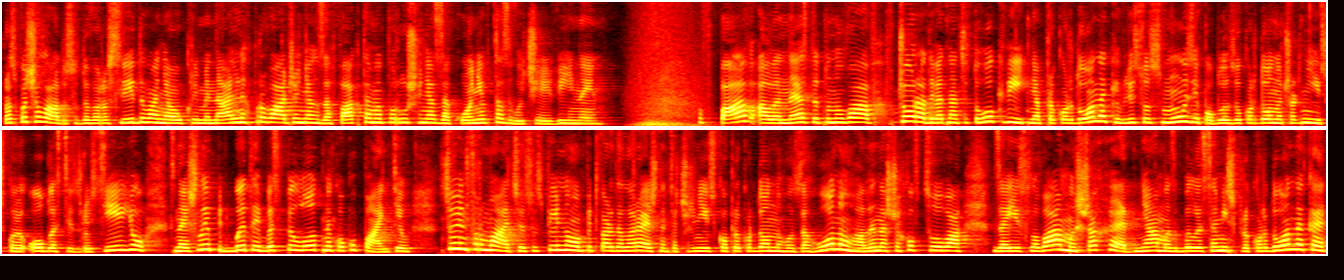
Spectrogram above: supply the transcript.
розпочала досудове розслідування у кримінальних провадженнях за фактами порушення законів та звичаїв війни. Впав, але не здетонував. Вчора, 19 квітня, прикордонники в лісосмузі поблизу кордону Чернігівської області з Росією знайшли підбитий безпілотник окупантів. Цю інформацію Суспільному підтвердила речниця Чернігівського прикордонного загону Галина Шаховцова. За її словами, шахет днями збили самі ж прикордонники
